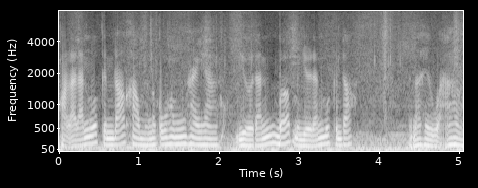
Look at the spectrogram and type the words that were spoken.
hoặc là đánh quốc kinh đó không nó cũng không hay ha. Vừa đánh bóp mà vừa đánh quốc kinh đó nó hiệu quả hơn.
